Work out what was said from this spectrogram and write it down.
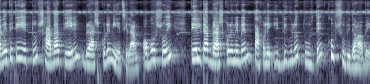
আগে থেকেই একটু সাদা তেল ব্রাশ করে নিয়েছিলাম। অবশ্যই তেলটা ব্রাশ করে নেবেন, তাহলে ইডলিগুলো তুলতে খুব সুবিধা হবে।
